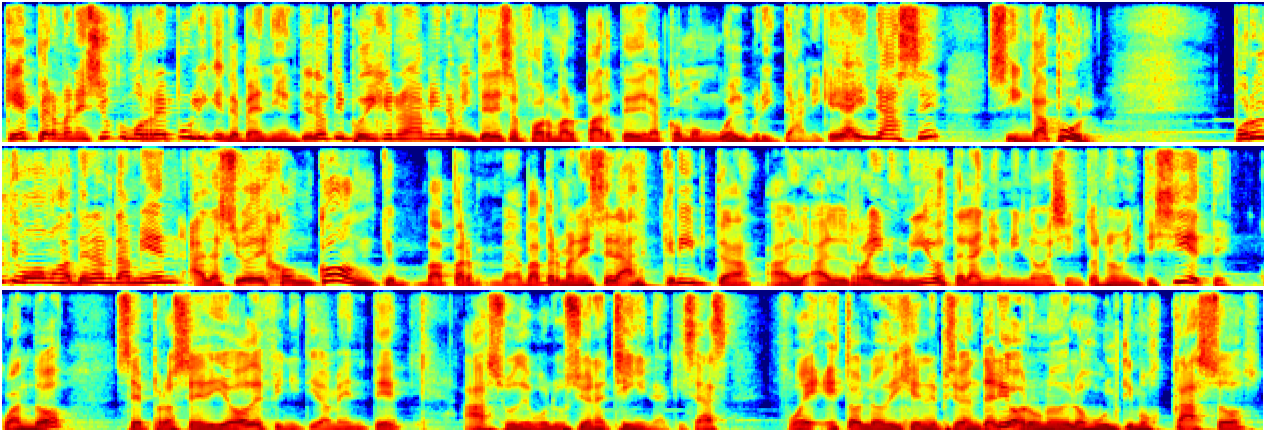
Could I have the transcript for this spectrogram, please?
que permaneció como república independiente. Los tipos dijeron, a mí no me interesa formar parte de la Commonwealth británica. Y ahí nace Singapur. Por último vamos a tener también a la ciudad de Hong Kong, que va a, permanecer adscripta al, al, Reino Unido hasta el año 1997, cuando se procedió definitivamente a su devolución a China. Quizás fue, esto lo dije en el episodio anterior, uno de los últimos casos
